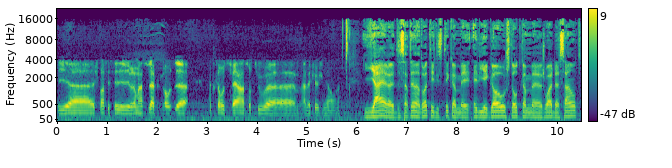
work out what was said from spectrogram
c'est euh, je pense que c'est vraiment ça la plus grosse la plus grosse différence surtout euh, avec le junior. Hier, euh, de certains endroits, tu es listé comme ailier gauche, d'autres comme joueur de centre.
